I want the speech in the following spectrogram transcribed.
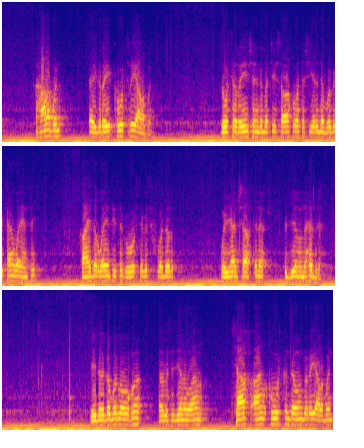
hAlbain ag Cúirt Rí Albain. Dúirt an Roinn sin go mbeidís sách uata siar ina bhfuil go ceann laethanta. Chaitheadar laethanta sa gcúirt agus fuadar oíche an seachtaine i dTiarna na hOibre. Bhíodar ag obair lómhadh agus a déanamh ann. Chaith an Chúirt den domhan go Rí Albain.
